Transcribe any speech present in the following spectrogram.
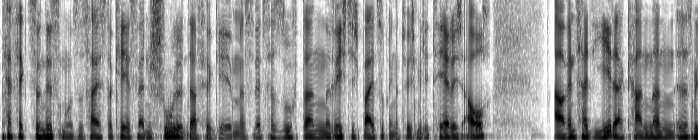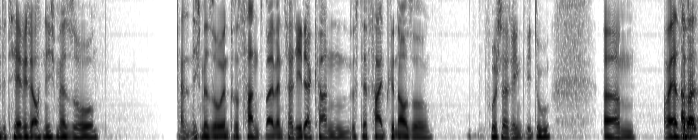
Perfektionismus. Das heißt, okay, es werden Schulen dafür geben. Es wird versucht, dann richtig beizubringen. Natürlich militärisch auch. Aber wenn es halt jeder kann, dann ist es militärisch auch nicht mehr so, also nicht mehr so interessant, weil wenn es halt jeder kann, ist der Feind genauso furchterregend wie du. Ähm, aber ja, so aber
